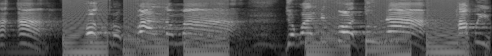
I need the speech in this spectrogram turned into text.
ah, ah, otro palo más. Yo voy a fortuna, happy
